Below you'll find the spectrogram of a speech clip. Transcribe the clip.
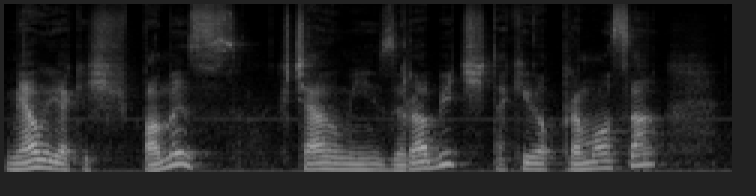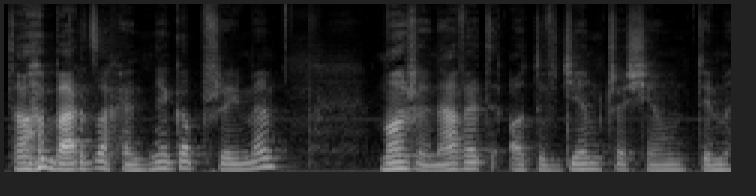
miał jakiś pomysł, chciał mi zrobić takiego promosa, to bardzo chętnie go przyjmę. Może nawet odwdzięczę się tym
